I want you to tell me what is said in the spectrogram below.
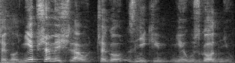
czego nie przemyślał, czego z nikim nie uzgodnił.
